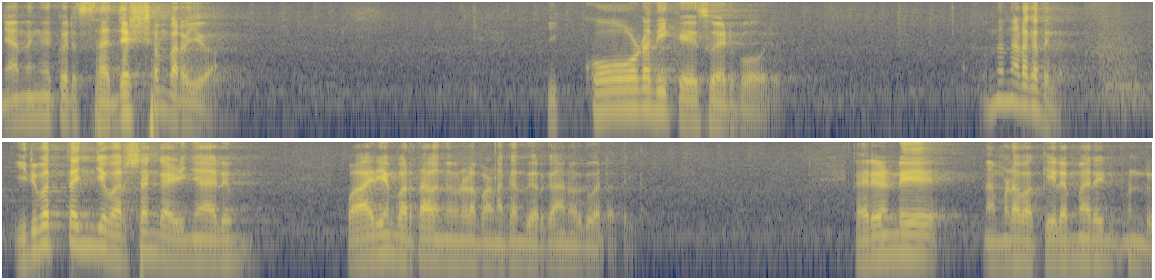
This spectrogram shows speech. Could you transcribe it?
ഞാൻ നിങ്ങൾക്കൊരു സജഷൻ പറയുക. ഈ കോടതി കേസുമായിട്ട് പോകരുത് ഒന്നും നടക്കത്തില്ല. ഇരുപത്തഞ്ച് വർഷം കഴിഞ്ഞാലും ഭാര്യയും ഭർത്താവും തമ്മിലുള്ള പണക്കം തീർക്കാൻ അവർക്ക് പറ്റത്തില്ല. കാര്യം കൊണ്ട് നമ്മുടെ വക്കീലന്മാരിപ്പുണ്ട്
